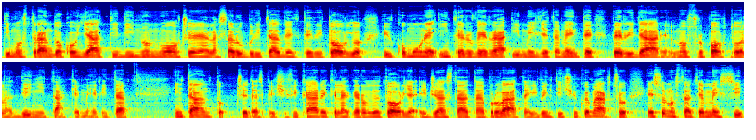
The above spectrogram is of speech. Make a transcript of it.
dimostrando con gli atti di non nuocere alla salubrità del territorio, il Comune interverrà immediatamente per ridare al nostro porto la dignità che merita. Intanto c'è da specificare che la graduatoria è già stata approvata il 25 marzo e sono stati ammessi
